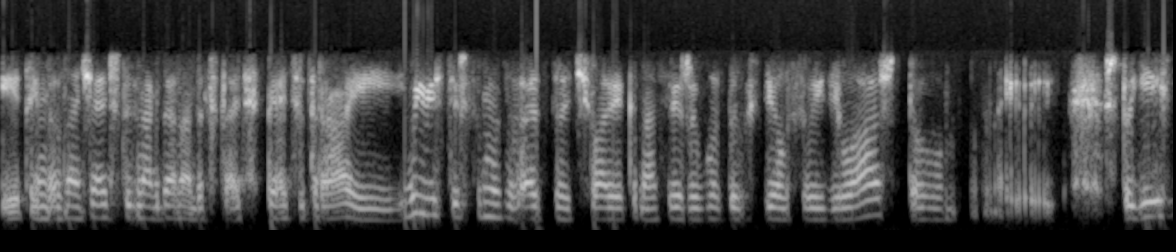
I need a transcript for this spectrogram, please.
и это означает, что иногда надо встать в 5 утра и вывести, что называется, человека на свежий воздух, сделать свои дела, что, что есть,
